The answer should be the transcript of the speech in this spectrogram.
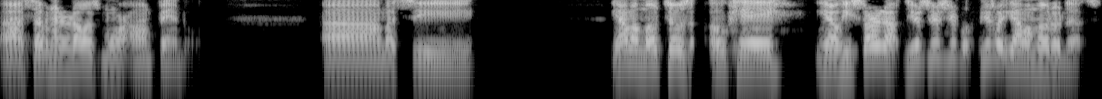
Uh, $700 more on FanDuel. Um, let's see. Yamamoto's okay. You know, he started out. Here's here's here's what Yamamoto does.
